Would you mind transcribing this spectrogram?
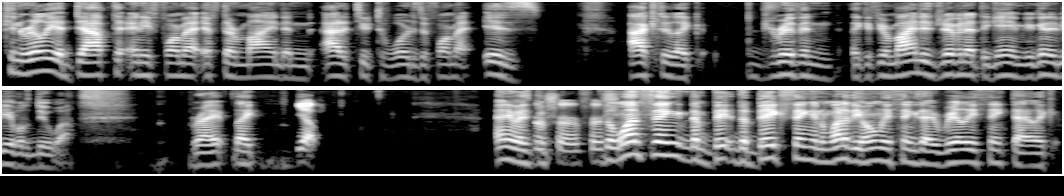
can really adapt to any format if their mind and attitude towards the format is actually like driven. Like if your mind is driven at the game, you're gonna be able to do well, right? Like. Yep. Anyways, For sure, for the sure. one thing the big the big thing and one of the only things I really think that like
